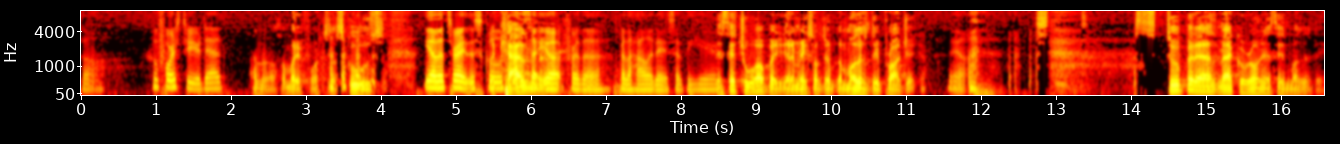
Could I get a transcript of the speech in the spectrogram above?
So, who forced you? Your dad? I don't know. Somebody forced the schools. Yeah, that's right. The schools would set you up for the for the holidays of the year. They set you up, but you got to make something. The Mother's Day project. Yeah. Stupid ass macaroni that says Mother's Day.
